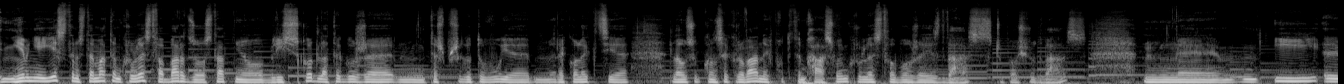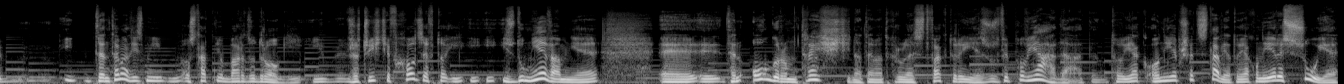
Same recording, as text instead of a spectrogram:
y, niemniej jestem z tematem królestwa bardzo ostatnio blisko, dlatego że mm, też przygotowuję rekolekcje dla osób konsekrowanych pod tym hasłem Królestwo Boże jest Was, czy pośród Was. Mm, I, y, i ten temat jest mi ostatnio bardzo drogi i rzeczywiście wchodzę w to i, i, i zdumiewa mnie ten ogrom treści na temat królestwa, które Jezus wypowiada, to jak on je przedstawia, to jak on je rysuje.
